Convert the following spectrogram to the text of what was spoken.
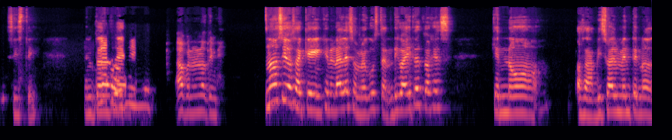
existe. Entonces... Ah, bueno, no, dime. No, sí, o sea, que en general eso me gustan. Digo, hay tatuajes que no, o sea, visualmente no,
